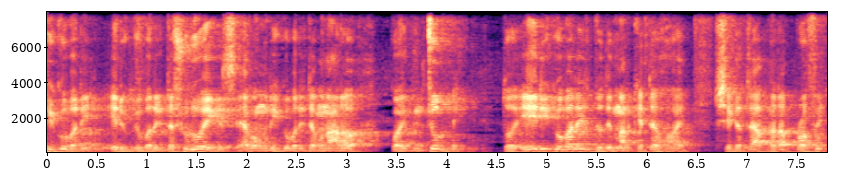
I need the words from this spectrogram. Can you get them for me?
রিকভারি এই রিকভারিটা শুরু হয়ে গেছে এবং রিকভারিটা মানে আরও কয়েকদিন চলবে। তো এই রিকভারি যদি মার্কেটে হয়, সেক্ষেত্রে আপনারা প্রফিট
